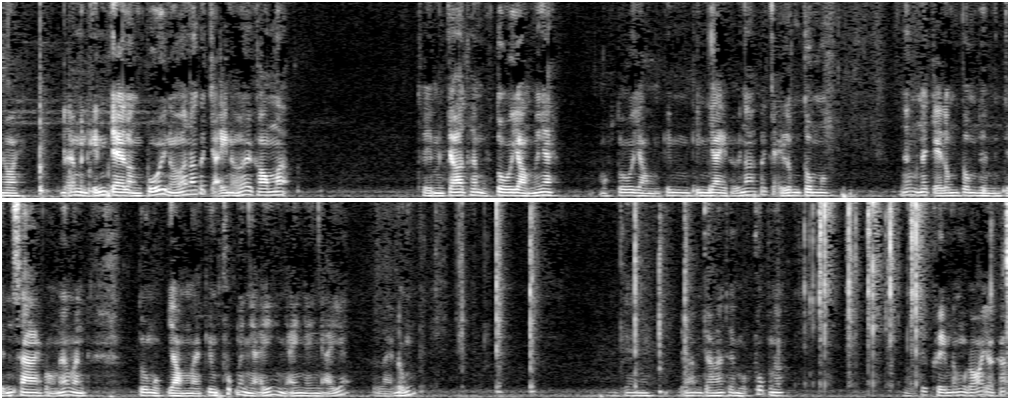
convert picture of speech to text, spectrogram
Rồi để mình kiểm tra lần cuối nữa nó có chạy nữa hay không á. Thì mình cho thêm một tua dòng nữa nha. Một tua dòng kim kim dây thử nó có chạy lung tung không. Nếu mà nó chạy lung tung thì mình chỉnh sai còn nếu mình tua một dòng mà kim phút nó nhảy nhảy nhảy nhảy á, là đúng. Ok nha cho em cho nó thêm một phút nữa. Rồi trước khi đóng gói cho khách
